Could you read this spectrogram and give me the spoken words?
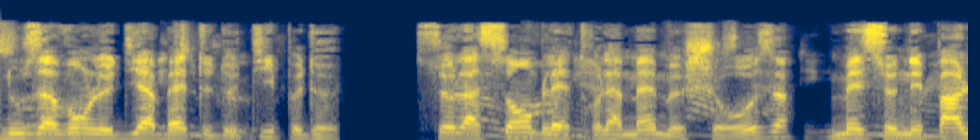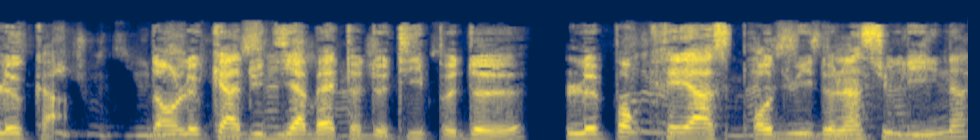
nous avons le diabète de type 2. Cela semble être la même chose, mais ce n'est pas le cas. Dans le cas du diabète de type 2, le pancréas produit de l'insuline,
